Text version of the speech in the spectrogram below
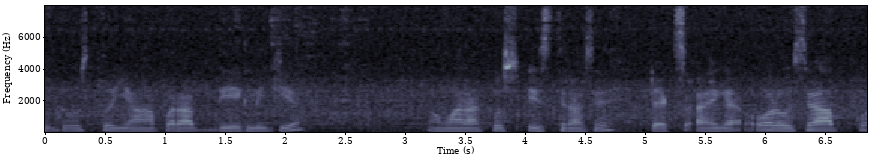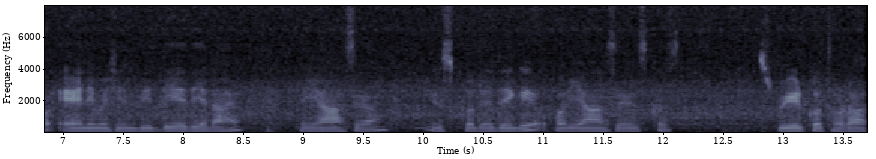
तो दोस्तों, यहाँ पर आप देख लीजिए, हमारा कुछ इस तरह से टेक्स आएगा और उसे आपको एनिमेशन भी दे देना है। तो यहाँ से हम इसको दे देंगे और यहाँ से इसका स्पीड को थोड़ा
